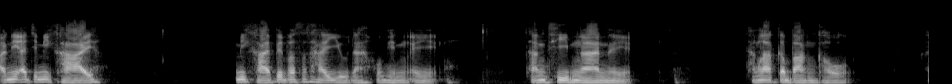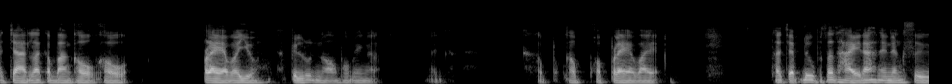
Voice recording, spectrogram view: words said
อันนี้อาจจะมีขาย มีขายเป็นภาษาไทยอยู่นะ ผมเห็นไอ้ทางทีมงานในทางลาดกระบังเขา อาจารย์ลาดกระบังเขาเขาแปลไว้อยู่ เป็นรุ่นน้องผมเองอะเขาเขาเขาแปลไว้ ถ้าจะดูภาษาไทยนะในหนังสือ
